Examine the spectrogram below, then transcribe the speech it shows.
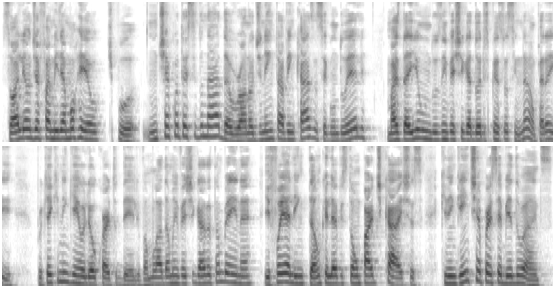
Só ali onde a família morreu. Tipo, não tinha acontecido nada, o Ronald nem estava em casa, segundo ele. Mas daí um dos investigadores pensou assim: não, peraí, por que, que ninguém olhou o quarto dele? Vamos lá dar uma investigada também, né? E foi ali então que ele avistou um par de caixas que ninguém tinha percebido antes.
